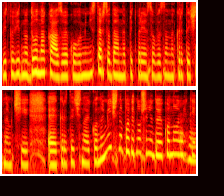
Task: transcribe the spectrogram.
відповідно до наказу, якого міністерство дане підприємство визнано критичним чи е, критично-економічним по відношенню до економіки.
